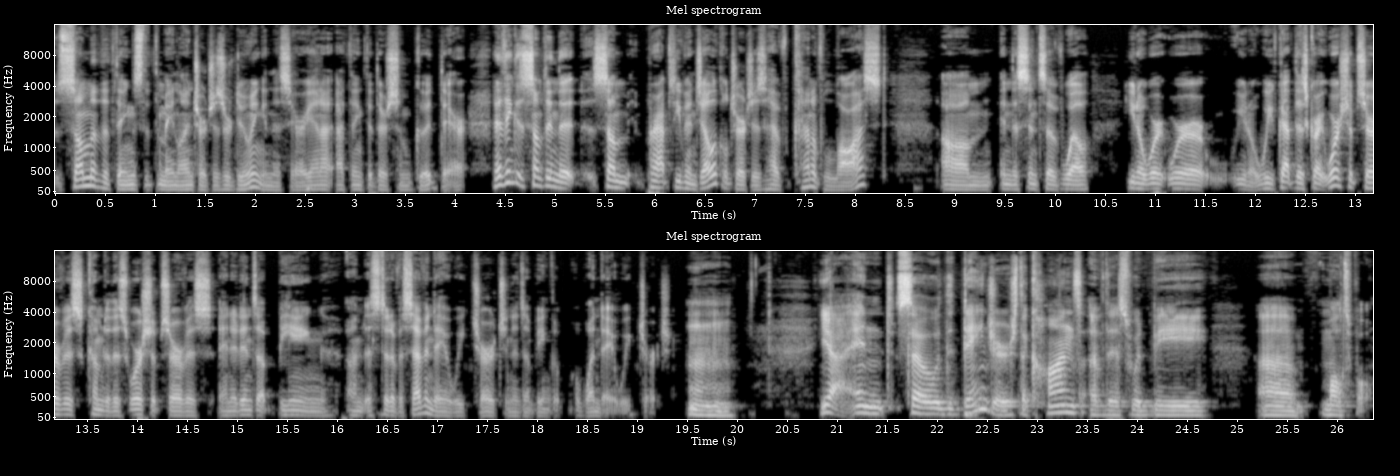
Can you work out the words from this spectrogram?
some of the things that the mainline churches are doing in this area. And I, I think that there's some good there. And I think it's something that some perhaps evangelical churches have kind of lost um, in the sense of, well, you know, we're, we're, you know, we've got this great worship service, come to this worship service, and it ends up being, um, instead of a seven day a week church, it ends up being a one day a week church. hmm Yeah, and so the dangers, the cons of this would be uh, multiple.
